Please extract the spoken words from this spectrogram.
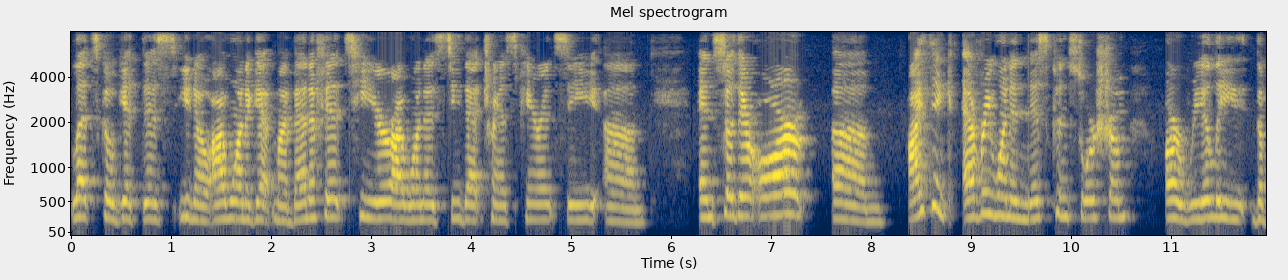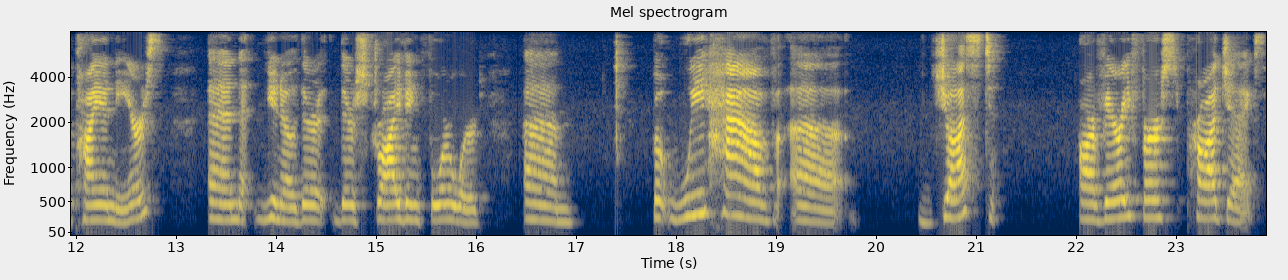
Let's go get this. You know, I want to get my benefits here. I want to see that transparency. Um, and so there are, um, I think everyone in this consortium are really the pioneers and, you know, they're, they're striving forward. Um, but we have uh, just our very first projects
